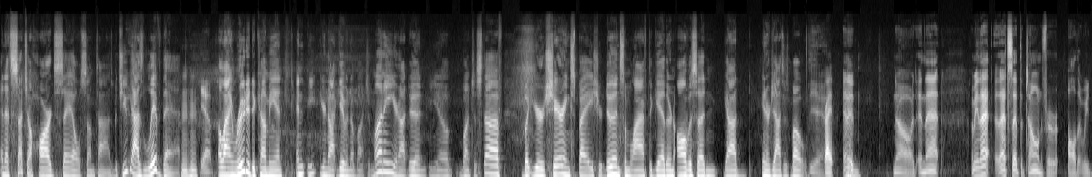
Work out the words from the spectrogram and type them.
And that's such a hard sell sometimes. But you guys live that mm-hmm. Yeah. allowing Rooted to come in, and you're not giving a bunch of money, you're not doing you know a bunch of stuff, but you're sharing space, you're doing some life together, and all of a sudden God energizes both. Yeah. Right. And it, And- no, and that, I mean that that set the tone for all that we'd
